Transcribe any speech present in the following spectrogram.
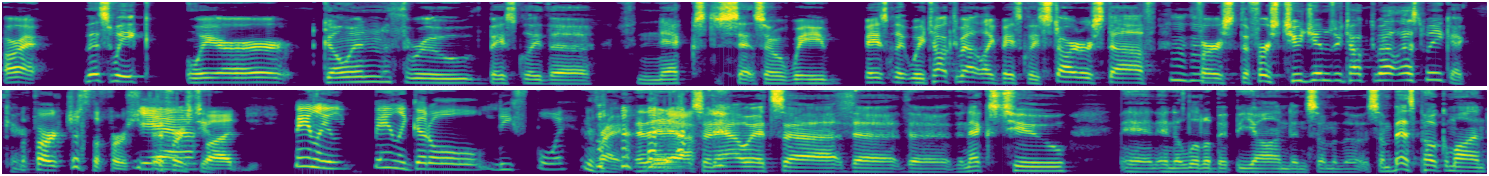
All right. This week we're going through basically the next set. So we basically we talked about like basically starter stuff Mhm. first. The first two gyms we talked about last week. I can't. first, just the first, Yeah. The first gym. but Mainly, mainly good old Leaf Boy. right. And then Yeah. so now it's uh the the the next two. And, and a little bit beyond, and some of the some best Pokemon.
